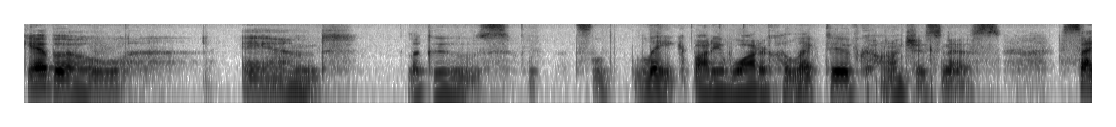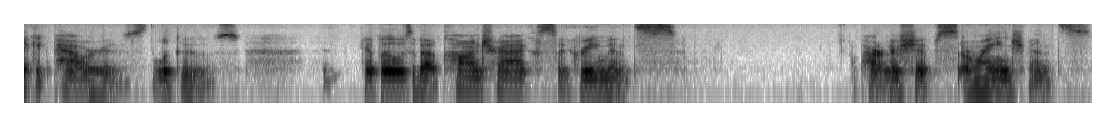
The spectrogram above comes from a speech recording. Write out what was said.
Gebo, and Laguz. It's lake, body of water, collective consciousness, psychic powers, Laguz. Gebo is about contracts, agreements, partnerships, arrangements.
